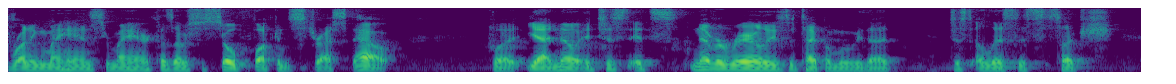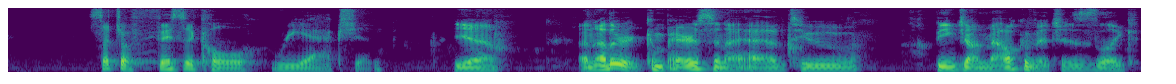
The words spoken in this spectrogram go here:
running my hands through my hair because I was just so fucking stressed out. But yeah, no, it just it's never rarely is the type of movie that just elicits such such a physical reaction. Yeah. Another comparison I have to being John Malkovich is like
